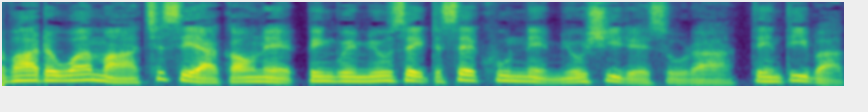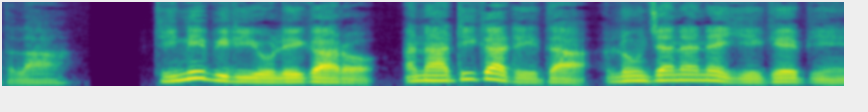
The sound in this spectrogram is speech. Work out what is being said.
ကဘာတဝမ်းမှာချစ်စရာကောင်းတဲ့ပင်ဂွင်မျိုးစိတ်တစ်ဆက်ခုနှစ်မျိုးရှိတယ်ဆိုတာသင်သိပါသလားဒီနေ့ဗီဒီယိုလေးကတော့အနာတိကဒေတာအလွန်ကျန်းတဲ့ရေခဲပြင်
